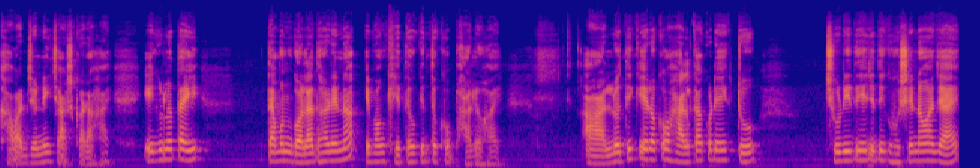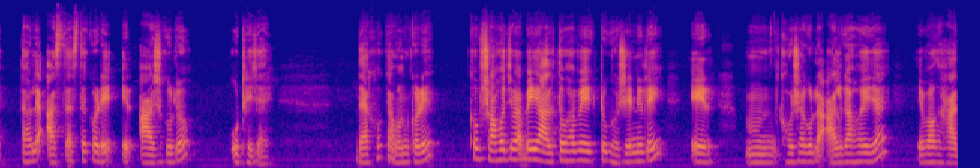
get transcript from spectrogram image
খাওয়ার জন্যই চাষ করা হয়। এগুলো তাই তেমন গলা ধরে না এবং খেতেও কিন্তু খুব ভালো হয়। আর লতিকে এরকম হালকা করে একটু ছুরি দিয়ে যদি ঘষে নেওয়া যায়, তাহলে আস্তে আস্তে করে এর আঁশগুলো উঠে যায়। দেখো কেমন করে। খুব সহজভাবেই, আলতোভাবে একটু ঘষে নিলেই এর খোসাগুলো আলগা হয়ে যায় এবং হাত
